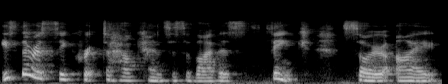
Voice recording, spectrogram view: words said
is there a secret to how cancer survivors think? So I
